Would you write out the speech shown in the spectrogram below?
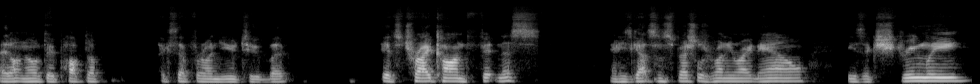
I don't know if they popped up except for on YouTube, but it's Tricon Fitness, and he's got some specials running right now. He's extremely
